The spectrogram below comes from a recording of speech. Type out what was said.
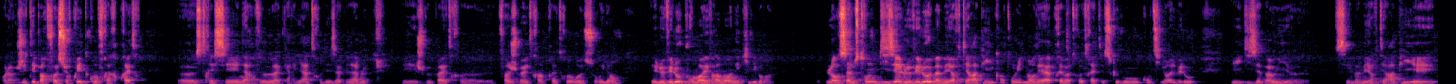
Voilà. J'étais parfois surpris de confrères prêtres, stressés, nerveux, acariâtres, désagréables, et je veux pas être, euh, enfin, je veux être un prêtre heureux, souriant. Et le vélo, pour moi, est vraiment un équilibre. Lance Armstrong disait le vélo est ma meilleure thérapie. Quand on lui demandait après votre retraite, est-ce que vous continuerez le vélo? Et il disait bah oui, euh, c'est ma meilleure thérapie. Et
